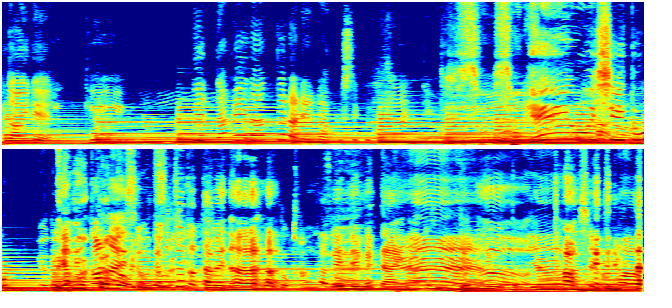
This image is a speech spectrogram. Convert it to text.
間帯ででダメだったら連絡してくださいって言われてそそげん美味しいと？いやだいやわかんないです。よでもちょっと食べな食べてみたいな。と思ってみようといや私はまあ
